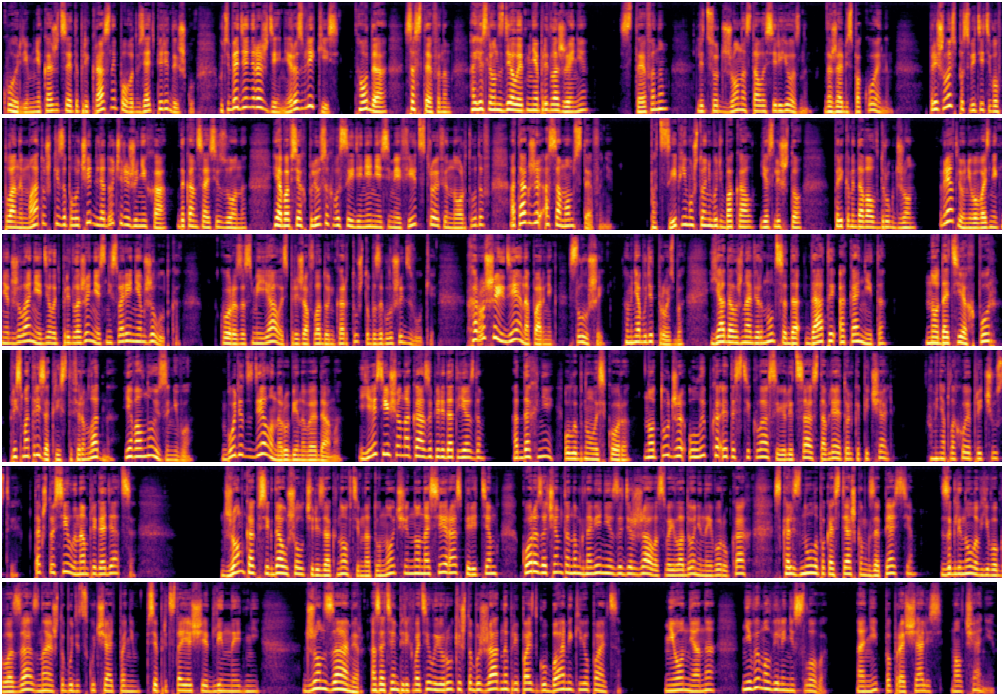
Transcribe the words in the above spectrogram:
«Корри, мне кажется, это прекрасный повод взять передышку. У тебя день рождения, развлекись». «О да, со Стефаном. А если он сделает мне предложение?» «Стефаном?» Лицо Джона стало серьезным, даже обеспокоенным. Пришлось посвятить его в планы матушки заполучить для дочери жениха до конца сезона и обо всех плюсах воссоединения семей Фитстроев и Нортвудов, а также о самом Стефане. «Подсыпь ему что-нибудь в бокал, если что», — порекомендовал вдруг Джон. Вряд ли у него возникнет желание делать предложение с несварением желудка. Кора засмеялась, прижав ладонь к рту, чтобы заглушить звуки. «Хорошая идея, напарник. Слушай, у меня будет просьба. Я должна вернуться до даты Аканита. Но до тех пор присмотри за Кристофером, ладно? Я волнуюсь за него». «Будет сделано, рубиновая дама. Есть еще наказы перед отъездом?» «Отдохни», — улыбнулась Кора. Но тут же улыбка эта стекла с ее лица, оставляя только печаль. У меня плохое предчувствие, так что силы нам пригодятся». Джон, как всегда, ушел через окно в темноту ночи, но на сей раз перед тем Кора зачем-то на мгновение задержала свои ладони на его руках, скользнула по костяшкам к запястьям, заглянула в его глаза, зная, что будет скучать по ним все предстоящие длинные дни. Джон замер, а затем перехватил ее руки, чтобы жадно припасть губами к ее пальцам. Ни он, ни она не вымолвили ни слова. Они попрощались молчанием.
